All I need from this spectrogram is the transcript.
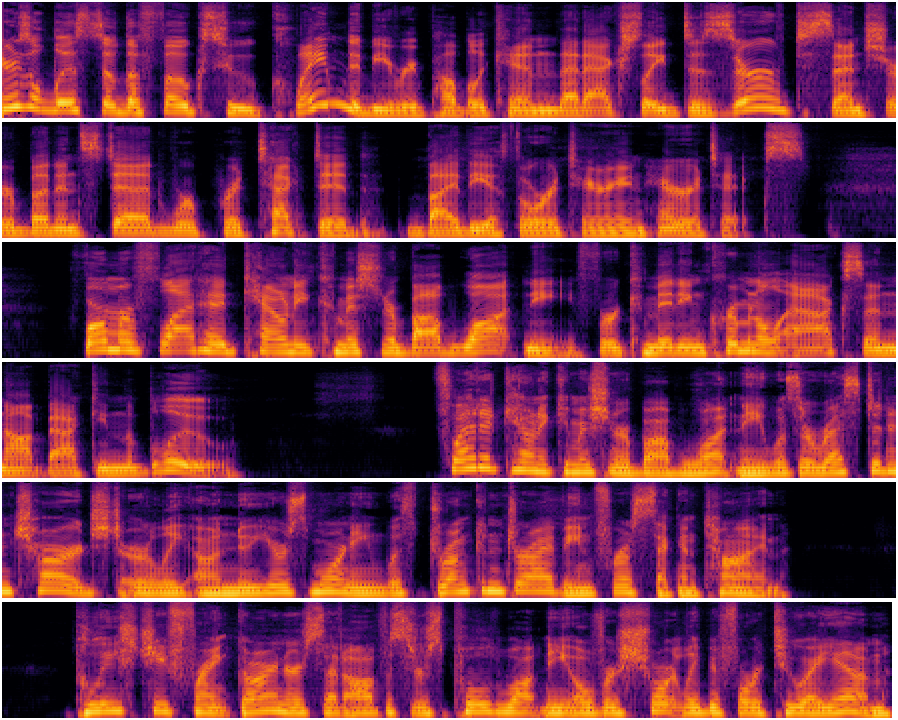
Here's a list of the folks who claim to be Republican that actually deserved censure, but instead were protected by the authoritarian heretics. Former Flathead County Commissioner Bob Watney for committing criminal acts and not backing the blue. Flathead County Commissioner Bob Watney was arrested and charged early on New Year's morning with drunken driving for a second time. Police Chief Frank Garner said officers pulled Watney over shortly before 2 a.m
